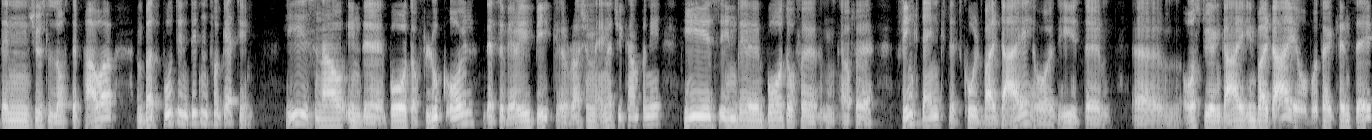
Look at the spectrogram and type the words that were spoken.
Then Schüssel lost the power, but Putin didn't forget him. He is now in the board of Lukoil. That's a very big uh, Russian energy company. He is in the board of a, of a think tank that's called Valdai, or he is the uh, Austrian guy in Valdai, or what I can say.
